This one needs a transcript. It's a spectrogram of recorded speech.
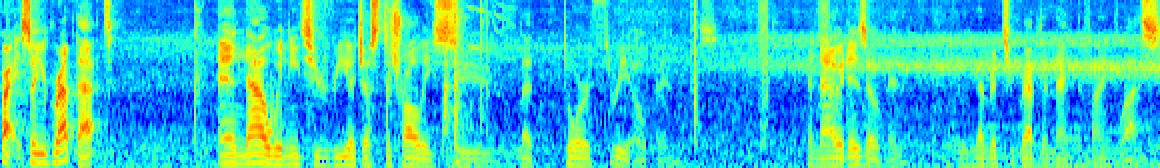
Right. So you grab that, and now we need to readjust the trolleys to let door three open. And now it is open remember to grab the magnifying glass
